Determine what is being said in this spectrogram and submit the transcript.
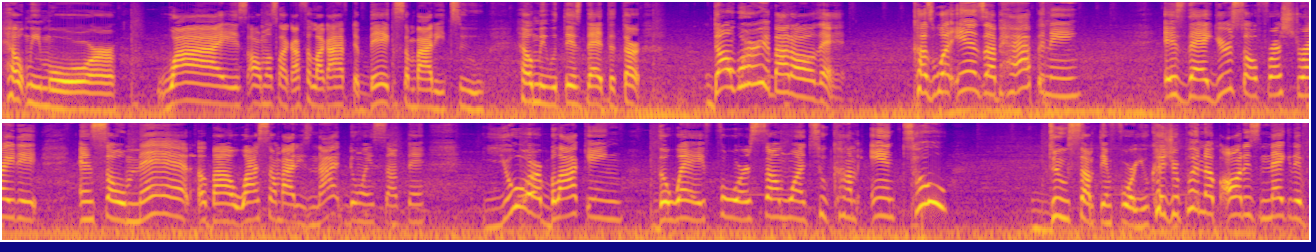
help me more. Why it's almost like I feel like I have to beg somebody to help me with this, that, the third. Don't worry about all that. Because what ends up happening is that you're so frustrated and so mad about why somebody's not doing something, you're blocking the way for someone to come in to do something for you because you're putting up all this negative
